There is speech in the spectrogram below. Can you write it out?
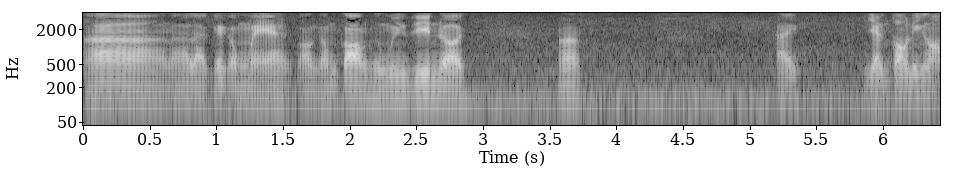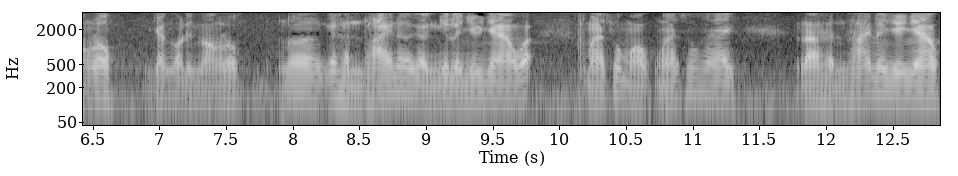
À, đó là cái cọng mẹ. Còn cọng con thì nguyên zin rồi. À. đây vẫn còn đi ngọn luôn. Vẫn còn đi ngọn luôn. Nó cái hình thái nó gần như là như nhau á. Mã số 1 mã số 2 là hình thái nó như nhau.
